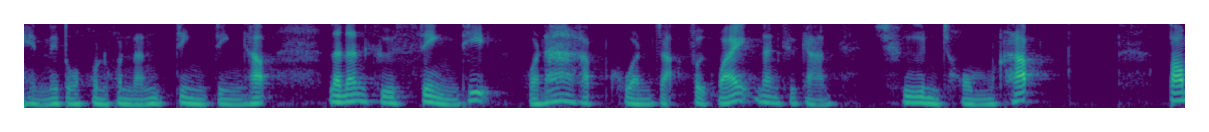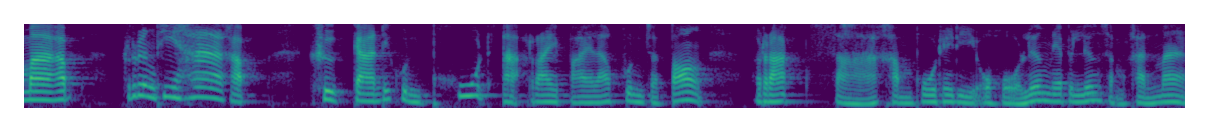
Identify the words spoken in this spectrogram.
เห็นในตัวคนคนนั้นจริง ๆ ครับ และนั่นคือสิ่งที่หัวหน้าครับควรจะฝึกไว้นั่นคือการชื่นชมครับ ต่อมาครับ เรื่องที่ 5 ครับ คือการที่คุณพูดอะไรไปแล้วคุณจะต้องรักษาคำพูดให้ดี โอ้โห เรื่องนี้เป็นเรื่องสำคัญมาก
